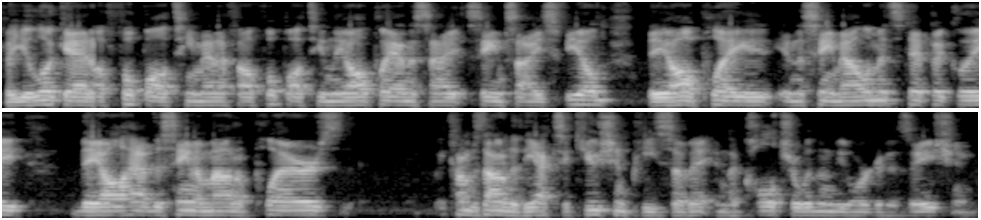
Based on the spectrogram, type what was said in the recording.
But you look at a football team, NFL football team, they all play on the same size field. They all play in the same elements typically. They all have the same amount of players. It comes down to the execution piece of it and the culture within the organization.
